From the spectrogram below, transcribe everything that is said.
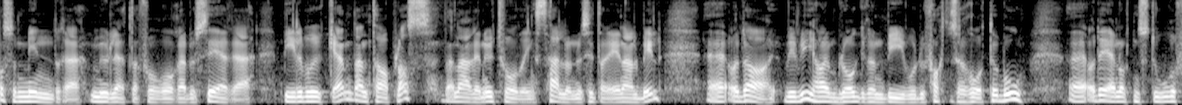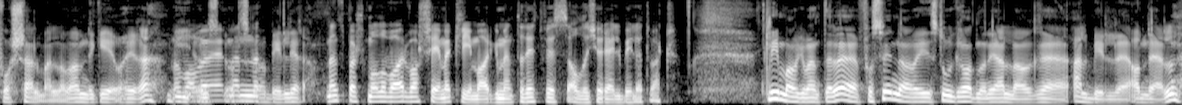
også mindre muligheter for å redusere bilbruken. Den tar plass. Den er en utfordring selv om du sitter i en elbil. Og da vil vi ha en blå-grønn by hvor du faktisk har råd til å bo. Og det er nok den store forskjellen mellom MDG og Høyre. Vi ønsker at det skal være billigere. Men spørsmålet var hva skjer med klimaargumentet ditt hvis alle kjører elbil etter hvert? Klimaargumentet det forsvinner i stor grad når det gjelder eh, elbilandelen,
